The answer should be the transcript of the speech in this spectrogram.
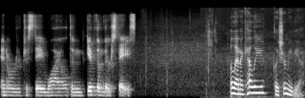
in order to stay wild and give them their space. Alana Kelly, Glacier Media.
